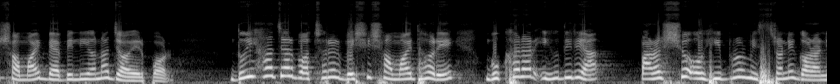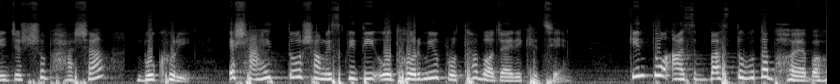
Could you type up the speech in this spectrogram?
সময় ব্যাবিলিয়না জয়ের পর। দুই হাজার বছরের বেশি সময় ধরে বুখারার ইহুদিরা পারস্য ও হিব্রুর মিশ্রণে গড়া নিজস্ব ভাষা বুখুরি। এ সাহিত্য, সংস্কৃতি ও ধর্মীয় প্রথা বজায় রেখেছে। কিন্তু আজ বাস্তবতা ভয়াবহ।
